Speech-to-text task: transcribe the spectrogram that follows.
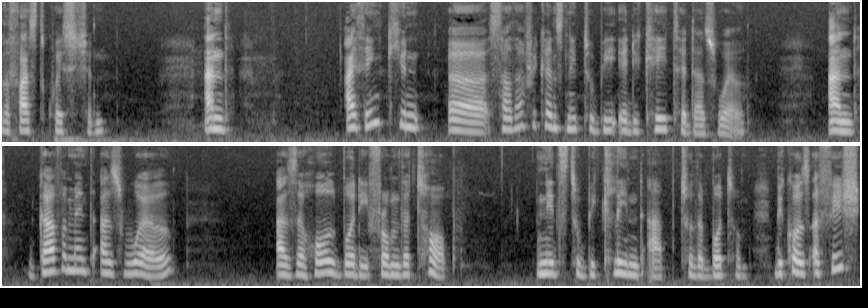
the first question. And I think you, uh, South Africans need to be educated as well. And government as well, as a whole body from the top, needs to be cleaned up to the bottom. Because a fish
